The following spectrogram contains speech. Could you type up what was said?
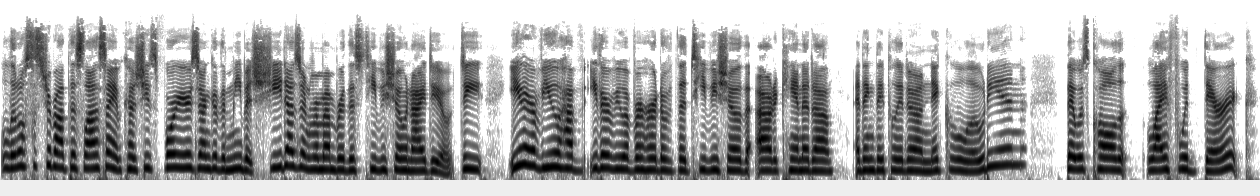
little sister about this last night because she's four years younger than me, but she doesn't remember this TV show, and I do. Do you, either of you have either of you ever heard of the TV show that out of Canada? I think they played it on Nickelodeon. That was called Life with Derek.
